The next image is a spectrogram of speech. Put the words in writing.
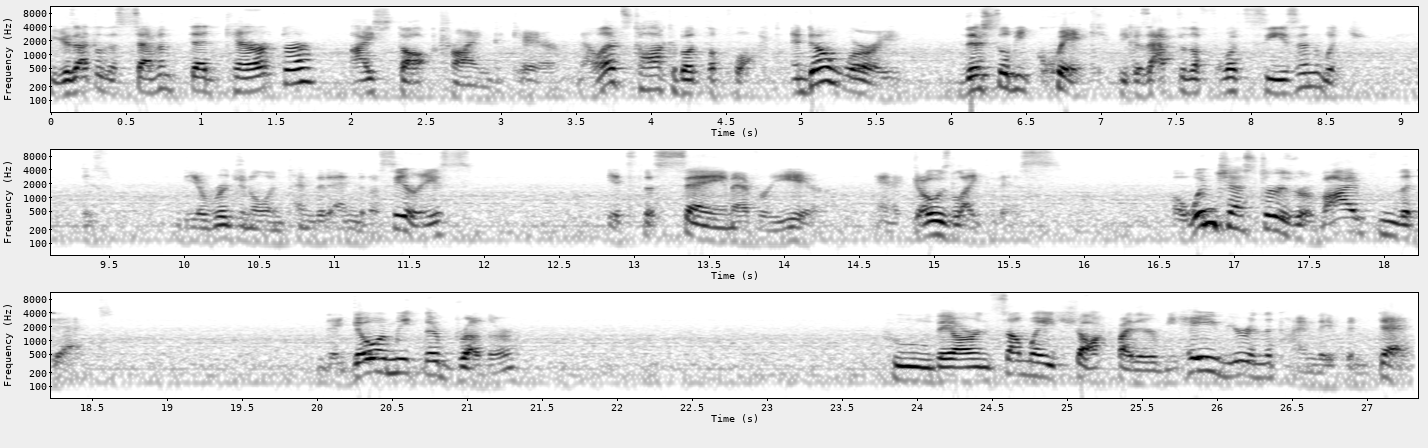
Because after the seventh dead character, I stopped trying to care. Now let's talk about the plot. And don't worry, this will be quick, because after the fourth season, which is the original intended end of the series, it's the same every year. And it goes like this. A Winchester is revived from the dead. They go and meet their brother, who they are in some way shocked by their behavior in the time they've been dead.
